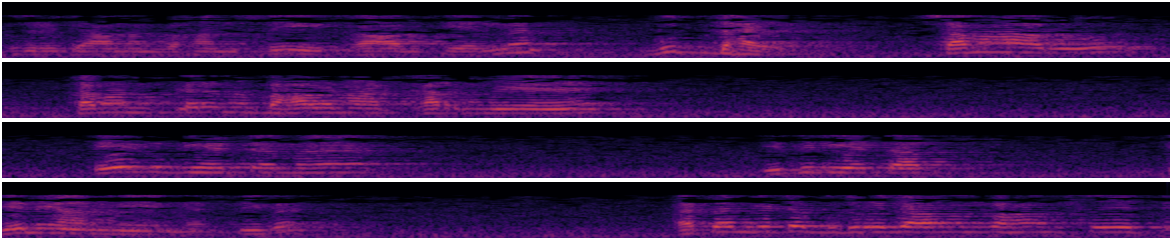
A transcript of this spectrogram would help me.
බුදුරජාණන් වහන්සේ කාන්තියෙන්ම බුද්ධයි. සමහරු තමන් කරන භාවනා කර්මය ඒ විදිහටම ඉදිරියට ගෙන යන්නේ නැතිව ඇතැම් විට බුදුරජාණන් වහන්සේට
